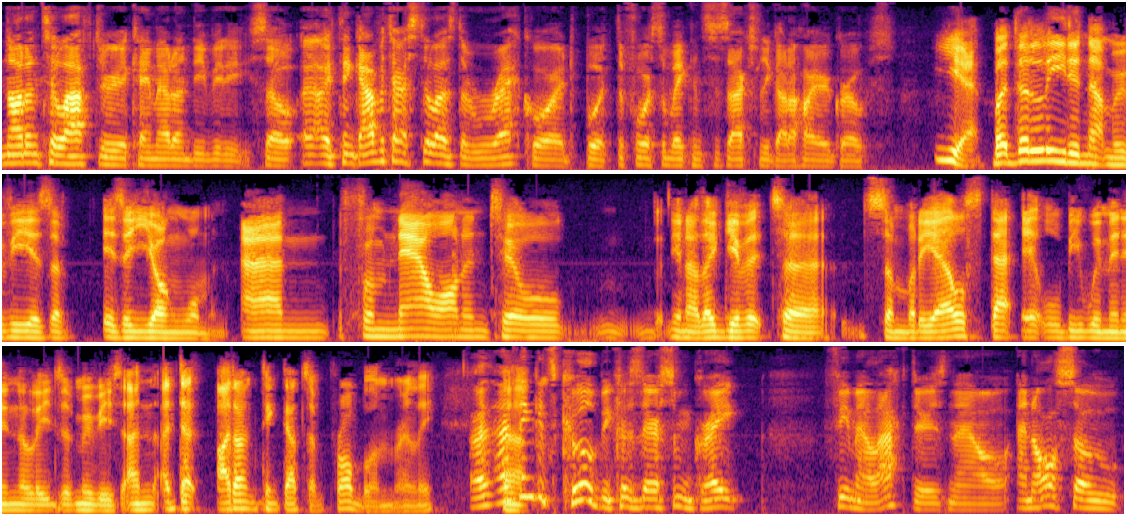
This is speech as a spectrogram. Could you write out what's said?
not until after it came out on DVD. So I I think Avatar still has the record, but The Force Awakens has actually got a higher gross. Yeah, but the lead in that movie is a is a young woman, and from now on until you know they give it to somebody else, that it will be women in the leads of movies, and I don't, I don't think that's a problem really. I, I Uh, think it's cool because there are some great female actors now, and also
